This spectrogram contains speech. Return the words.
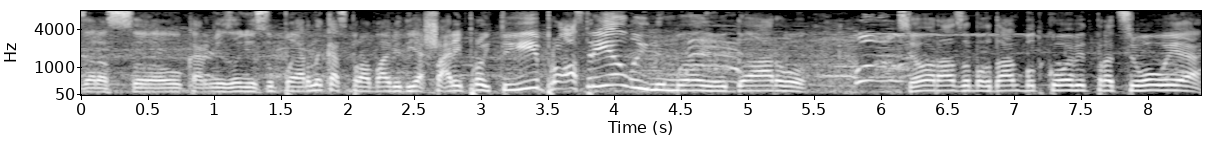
зараз е, у карній зоні суперника. Спроба від Яшарі пройти. Простріл і немає удару. Цього разу Богдан Будко відпрацьовує.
